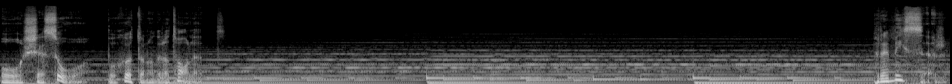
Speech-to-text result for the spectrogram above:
och Cheseaux på 1700-talet. Premisser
